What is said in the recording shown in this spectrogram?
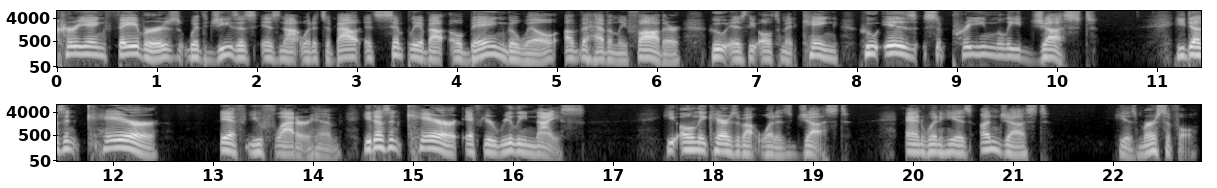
currying favors with Jesus is not what it's about. It's simply about obeying the will of the Heavenly Father, who is the ultimate King, who is supremely just. He doesn't care if you flatter him, he doesn't care if you're really nice. He only cares about what is just. And when he is unjust, he is merciful.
